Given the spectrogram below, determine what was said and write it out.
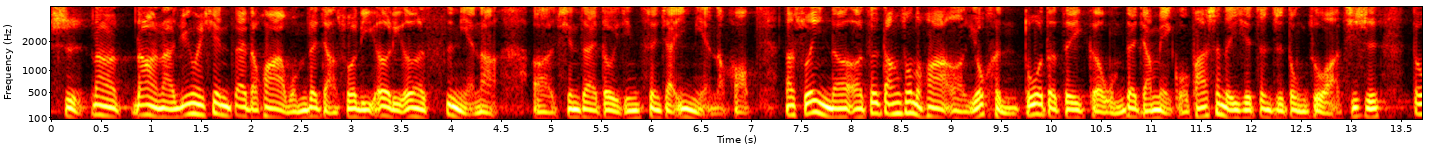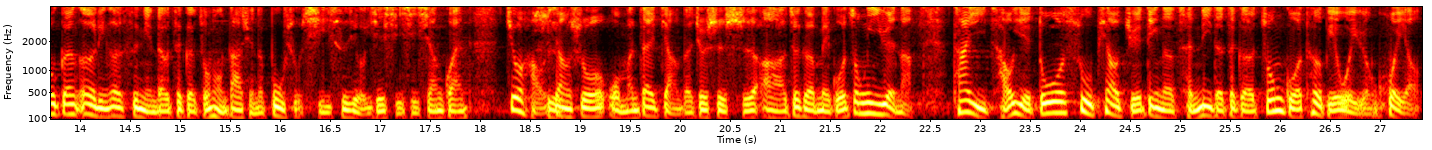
是，那当然了，因为现在的话，我们在讲说离二零二四年呢、啊，呃，现在都已经剩下一年了哈。那所以呢，呃，这当中的话，呃，有很多的这个我们在讲美国发生的一些政治动作啊，其实都跟二零二四年的这个总统大选的部署其实有一些息息相关。就好像说我们在讲的就是十啊、呃，这个美国众议院呢、啊，他以朝野多数票决定了成立的这个中国特别委员会哦，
